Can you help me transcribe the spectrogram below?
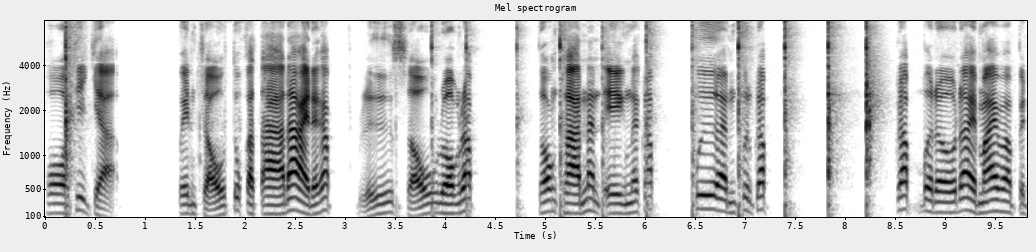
พอที่จะเป็นเสาตุ๊กตาได้นะครับ หรือเสารองรับท้องคานนั่นเองนะครับ เพื่อนเพื่อนครับ ครับเมื่อเราได้ไม้มาเป็น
